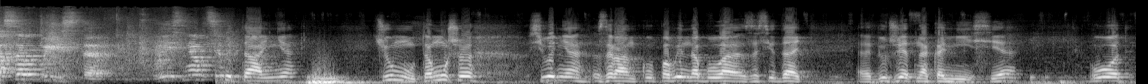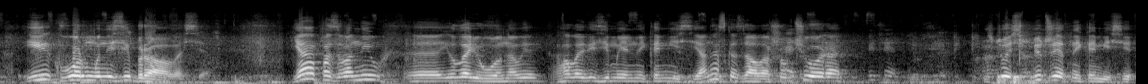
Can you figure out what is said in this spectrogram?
особисто виясняв це питання. Чому? Тому що сьогодні зранку повинна була засідати е, бюджетна комісія, от, і кворуму не зібралося. Я позвонив е, Іларіоновій, голові земельної комісії. Вона сказала, що вчора тобто бюджетної комісії.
